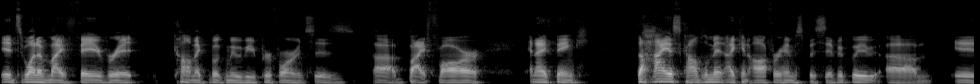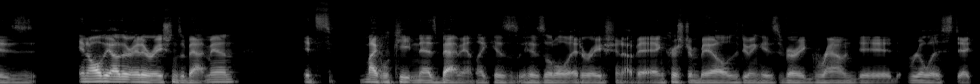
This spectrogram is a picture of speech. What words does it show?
it's one of my favorite comic book movie performances uh by far and i think the highest compliment I can offer him specifically um, is in all the other iterations of Batman, it's Michael Keaton as Batman, like his his little iteration of it, and Christian Bale is doing his very grounded, realistic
